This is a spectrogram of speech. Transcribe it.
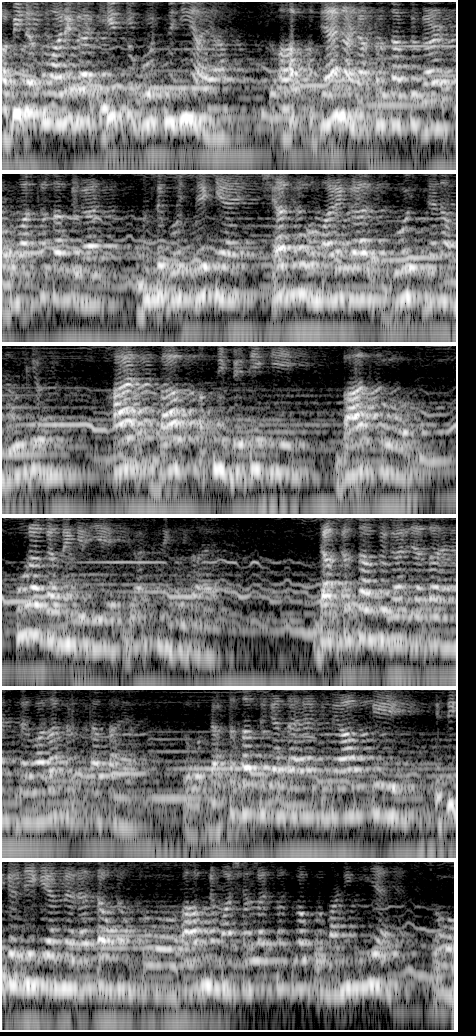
अभी तक हमारे घर ईद तो गोश्त नहीं आया। तो आप जाए ना डॉक्टर साहब के घर और मास्टर साहब के घर। उनसे गोश्त लेके आए। शायद वो हमारे घर गोश्त देना भूल गए हूँ। हर बाप अपनी बेटी की बात को पूरा करने के लिए घर से निकलता है। डॉक्टर साहब के घर जाता है, दरवाज़ा खटखटाता है। तो डॉक्टर साहब से कहता है कि मैं आपके इसी गली के अंदर रहता हूँ तो आपने माशाल्लाह इस मरतबा कुर्बानी की है तो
